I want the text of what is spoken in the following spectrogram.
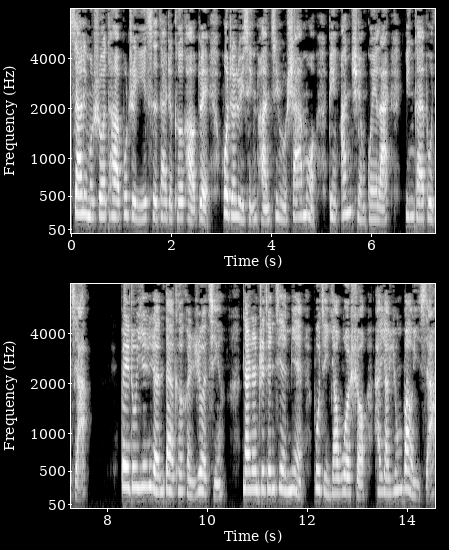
萨利姆说，他不止一次带着科考队或者旅行团进入沙漠并安全归来，应该不假。贝都因人待客很热情。男人之间见面不仅要握手，还要拥抱一下。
